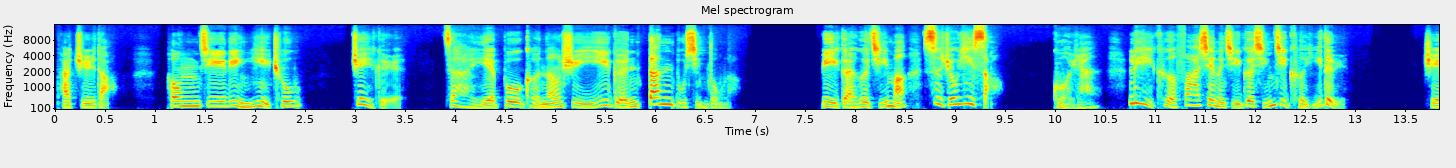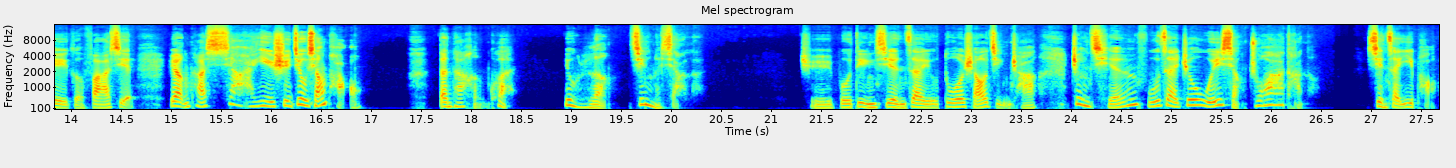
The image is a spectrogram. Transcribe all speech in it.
他知道，通缉令一出，这个人。再也不可能是一个人单独行动了。毕盖厄急忙四周一扫，果然立刻发现了几个形迹可疑的人。这个发现让他下意识就想跑，但他很快又冷静了下来。指不定现在有多少警察正潜伏在周围想抓他呢？现在一跑，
